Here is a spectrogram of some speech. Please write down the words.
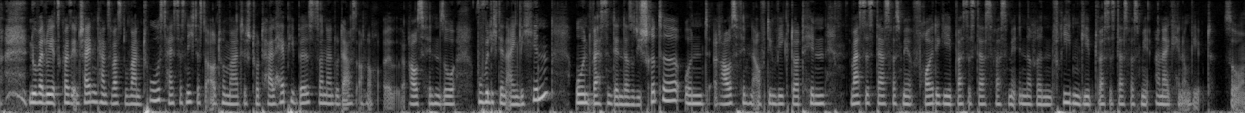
nur weil du jetzt quasi entscheiden kannst, was du wann tust, heißt das nicht, dass du automatisch total happy bist, sondern du darfst auch noch äh, rausfinden, so, wo will ich denn eigentlich hin? Und was sind denn da so die Schritte? Und rausfinden auf dem Weg dorthin, was ist das, was mir Freude gibt? Was ist das, was mir inneren Frieden gibt? Was ist das, was mir Anerkennung gibt? So.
